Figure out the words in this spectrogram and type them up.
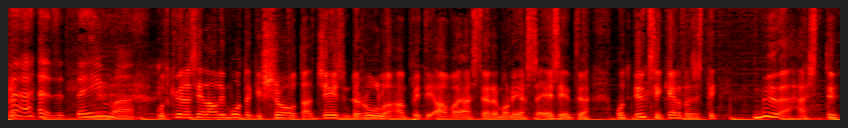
Pääsette himaan. Mutta kyllä siellä oli muutenkin showta. Jason Derulohan piti avajaisseremoniassa esiintyä, mutta yksinkertaisesti myöhästy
